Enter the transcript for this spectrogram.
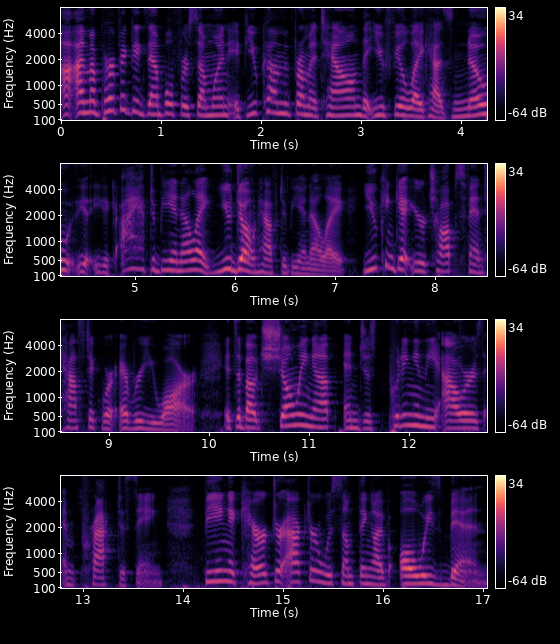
I'm a perfect example for someone. If you come from a town that you feel like has no, like, I have to be in LA. You don't have to be in LA. You can get your chops fantastic wherever you are. It's about showing up and just putting in the hours and practicing. Being a character actor was something I've always been.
